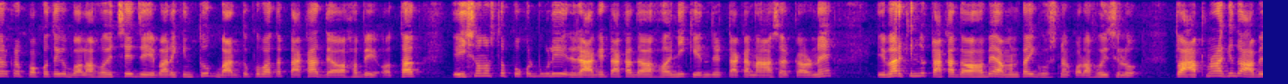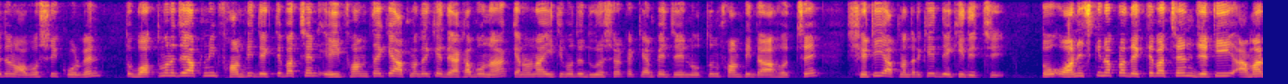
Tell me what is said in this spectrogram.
সরকার পক্ষ থেকে বলা হয়েছে যে এবারে কিন্তু বার্ধক্য ভাতার টাকা দেওয়া হবে। অর্থাৎ এই সমস্ত প্রকল্পগুলি আগে টাকা দেওয়া হয়নি, কেন্দ্রের টাকা না আসার কারণে এবার কিন্তু টাকা দেওয়া হবে এমনটাই ঘোষণা করা হয়েছিল। তো আপনারা কিন্তু আবেদন অবশ্যই করবেন। তো বর্তমানে যে আপনি ফর্মটি দেখতে পাচ্ছেন, এই ফর্ম থেকে আপনাদেরকে দেখাবো না। কেননা ইতিমধ্যে দূর সরকার ক্যাম্পে যে নতুন ফর্মটি দেওয়া হচ্ছে সেটি আপনাদেরকে দেখিয়ে দিচ্ছি। তো অন স্ক্রিন আপনারা দেখতে পাচ্ছেন যেটি আমার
